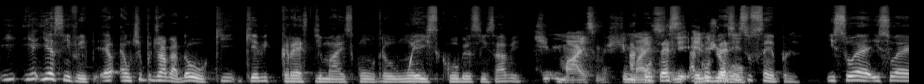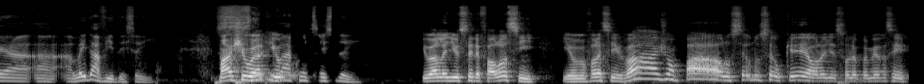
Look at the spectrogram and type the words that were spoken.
E, e, e, assim, Felipe, é, é, um tipo de jogador que, que ele cresce demais contra um ex-clube, assim, sabe? Demais, mas demais. Acontece, ele, acontece isso sempre. Isso é, isso é a, a, a lei da vida, isso aí. Mas sempre vai acontecer isso daí. E o Elenilson, ele falou assim, e eu falei assim, vai, João Paulo, seu não sei o quê. A Elenilson olhou pra mim e falou assim,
